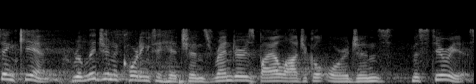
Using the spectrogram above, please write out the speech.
sink in. Religion, according to Hitchens, renders biological origins mysterious.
